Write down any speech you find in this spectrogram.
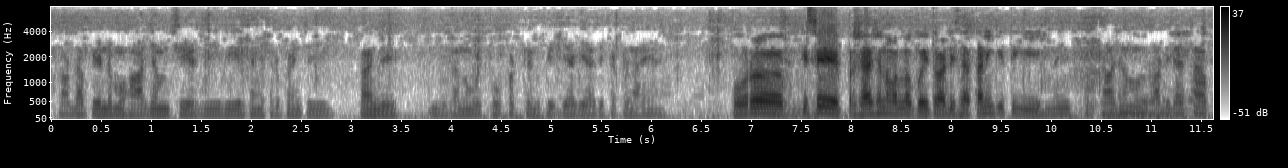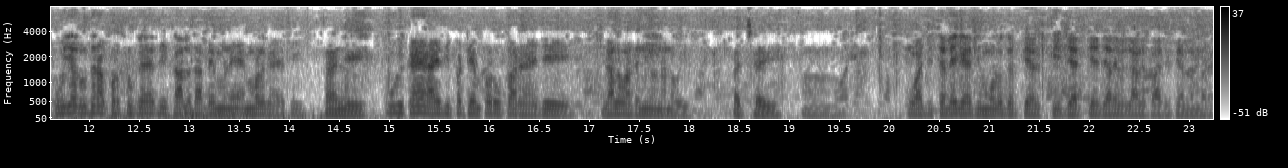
ਸਾਡਾ ਪਿੰਡ ਮੁਹਾਰਜਮ ਸ਼ੇਰ ਜੀ ਵੀਰ ਸਿੰਘ ਸਰਪੰਚ ਜੀ। ਹਾਂਜੀ। ਜੀ ਸਾਨੂੰ ਇੱਥੋਂ ਪੱਠੇ ਨੂੰ ਭੇਜਿਆ ਗਿਆ ਸੀ ਕੱਟਣ ਆਏ ਆ। ਹੋਰ ਕਿਸੇ ਪ੍ਰਸ਼ਾਸਨ ਵੱਲੋਂ ਕੋਈ ਤੁਹਾਡੀ ਸਹਾਇਤਾ ਨਹੀਂ ਕੀਤੀ ਗਈ? ਨਹੀਂ ਪ੍ਰਸ਼ਾਸਨ ਨੂੰ ਸਾਡੀ ਸਹਾਇਤਾ ਪੂਜਾ ਰੁਦਰਾਪੁਰ ਤੋਂ ਗਏ ਸੀ ਕੱਲ ਸਾਡੇ ਮਨੇ ਐਮਲ ਗਏ ਸੀ। ਹਾਂਜੀ। ਉਹ ਵੀ ਕਹੇ ਆਏ ਸੀ ਪੱਠਿਆਂ ਪਰ ਉੱਪਰ ਜੇ ਗੱਲਬਾਤ ਨਹੀਂ ਉਹਨਾਂ ਨੂੰ ਹੋਈ। ਅੱਛਾ ਜੀ। ਹਾਂ। ਉਹ ਅੱਜ ਚਲੇ ਗਏ ਸੀ ਮੋੜ ਉਧਰ ਤੇ ਤੀਜਾ ਤੀਜਾ ਵੇਲਾ ਵਾਲੇ ਪਾਸੇ ਤਿੰਨ ਨੰਬਰ।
